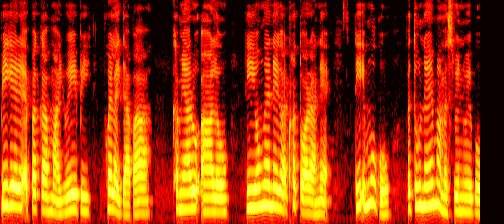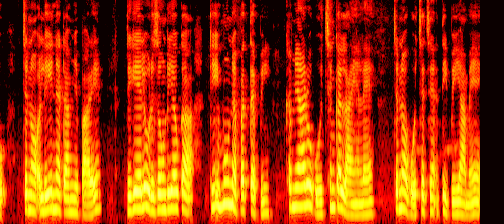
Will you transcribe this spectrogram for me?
ပြီးခဲ့တဲ့အပတ်ကမှရွေးပြီးဖွဲ့လိုက်တာပါခမည်းတော်အားလုံးဒီရုံးခန်းထဲကထွက်သွားတာနဲ့ဒီအမှုကိုဘသူနဲ့မှမဆွေးနွေးဖို့ကျွန်တော်အလေးအနက်တားမြစ်ပါတယ်တကယ်လို့တစုံတစ်ယောက်ကဒီအမှုနဲ့ပတ်သက်ပြီးခမားတို့ကိုချင်းကပ်လာရင်လဲ ကျွန်တော်ကိုချက်ချင်းအသိပေးရမယ်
